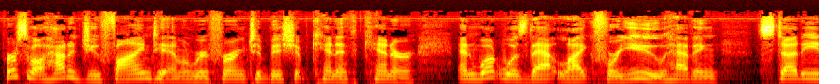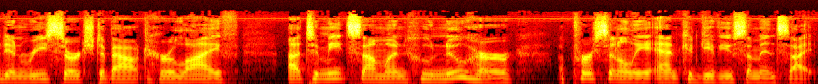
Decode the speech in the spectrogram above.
First of all, how did you find him? Referring to Bishop Kenneth Kenner, and what was that like for you, having studied and researched about her life, uh, to meet someone who knew her personally and could give you some insight?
